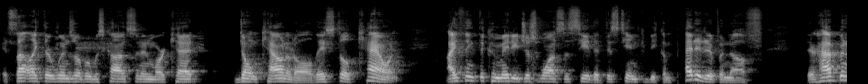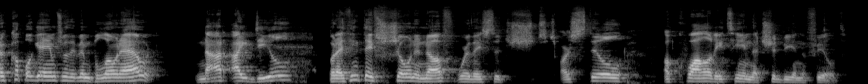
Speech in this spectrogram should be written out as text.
it's not like their wins over Wisconsin and Marquette don't count at all. They still count. I think the committee just wants to see that this team can be competitive enough there have been a couple games where they've been blown out, not ideal, but I think they've shown enough where they are still a quality team that should be in the field.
